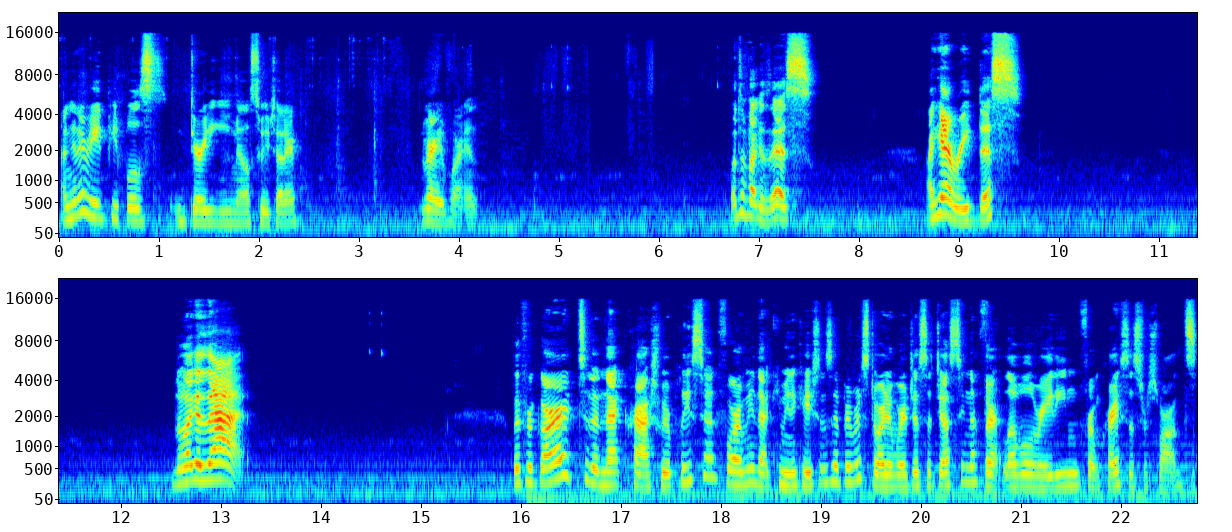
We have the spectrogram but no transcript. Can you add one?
I'm gonna read people's dirty emails to each other. Very important. What the fuck is this? I can't read this. The fuck is that? With regard to the net crash, we are pleased to inform you that communications have been restored and we're just adjusting the threat level rating from crisis response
